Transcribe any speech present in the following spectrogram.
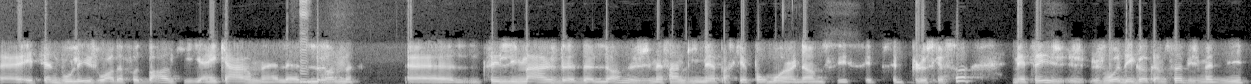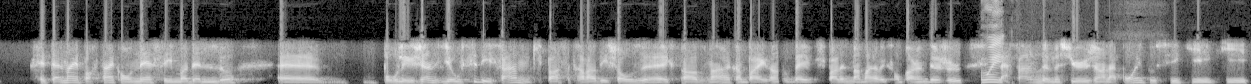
Euh, Étienne Boulay, joueur de football, qui incarne mm. l'homme. Euh, l'image de, de l'homme, je me sens guillemets parce que pour moi un homme c'est plus que ça. Mais tu sais, je, vois des gars comme ça, puis je me dis, c'est tellement important qu'on ait ces modèles-là euh, pour les jeunes. Il y a aussi des femmes qui passent à travers des choses euh, extraordinaires, comme par exemple, ben, je parlais de ma mère avec son problème de jeu, la femme de Monsieur Jean Lapointe aussi qui est qui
